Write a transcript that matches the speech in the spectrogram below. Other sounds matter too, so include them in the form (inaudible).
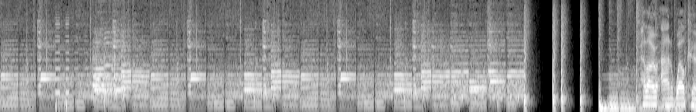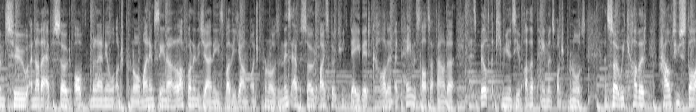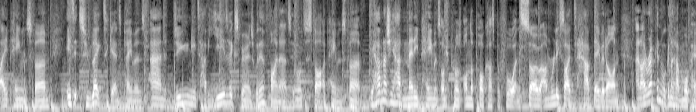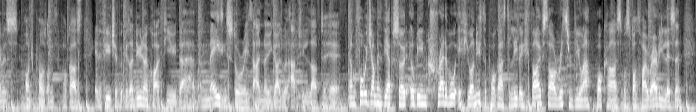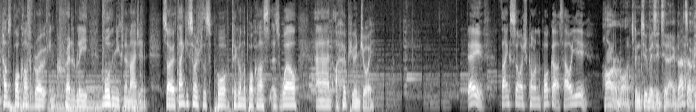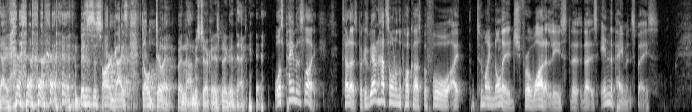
Thank you. Hello and welcome to another episode of the Millennial Entrepreneur. My name's Sina. I love running the journeys of other young entrepreneurs. In this episode, I spoke to David Carlin, a payment startup founder that has built a community of other payments entrepreneurs. And so we covered how to start a payments firm. Is it too late to get into payments? And do you need to have years of experience within finance in order to start a payments firm? We haven't actually had many payments entrepreneurs on the podcast before, and so I'm really excited to have David on. And I reckon we're going to have more payments entrepreneurs on the podcast in the future because I do know quite a few that have amazing stories that I know you guys would absolutely love to hear. Now, before we jump into the episode, it'll be incredible if you are new to the podcast to leave a five star written review on Apple Podcasts or Spotify, wherever you listen. It helps podcast grow incredibly more than you can imagine. So, thank you so much for the support, for clicking on the podcast as well, and I hope you enjoy. Dave, thanks so much for coming on the podcast. How are you? Horrible. It's been too busy today, but that's okay. (laughs) Business is hard, guys. Don't do it. But no, I'm just joking. It's been a good day. (laughs) What's payments like? Tell us, because we haven't had someone on the podcast before, I, to my knowledge, for a while at least, that, that is in the payment space.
